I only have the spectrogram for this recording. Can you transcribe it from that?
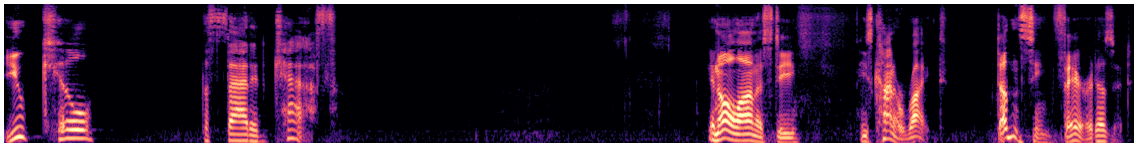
you kill the fatted calf. In all honesty, he's kind of right. Doesn't seem fair, does it?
